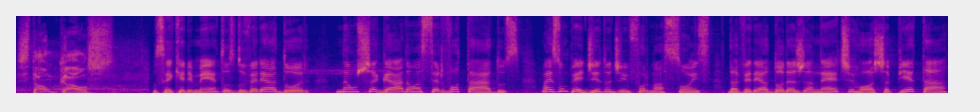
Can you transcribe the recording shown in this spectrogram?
Está um caos. Os requerimentos do vereador não chegaram a ser votados, mas um pedido de informações da vereadora Janete Rocha Pietá,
